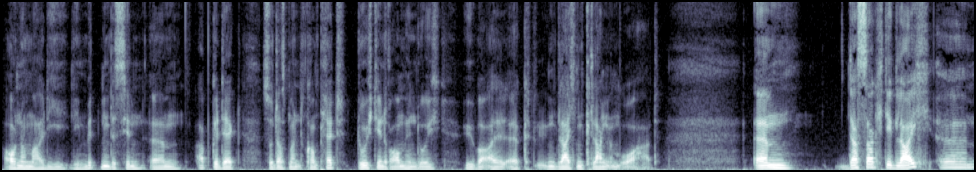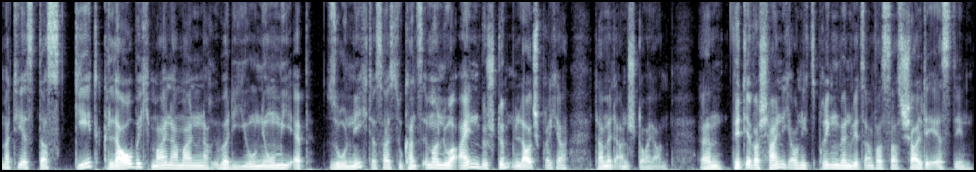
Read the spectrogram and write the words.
auch nochmal die, die Mitte ein bisschen ähm, abgedeckt, sodass man komplett durch den Raum hindurch überall äh, den gleichen Klang im Ohr hat. Ähm, das sage ich dir gleich, äh, Matthias. Das geht, glaube ich, meiner Meinung nach über die Yonomi-App so nicht. Das heißt, du kannst immer nur einen bestimmten Lautsprecher damit ansteuern. Ähm, wird dir wahrscheinlich auch nichts bringen, wenn du jetzt einfach sagst, schalte erst den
